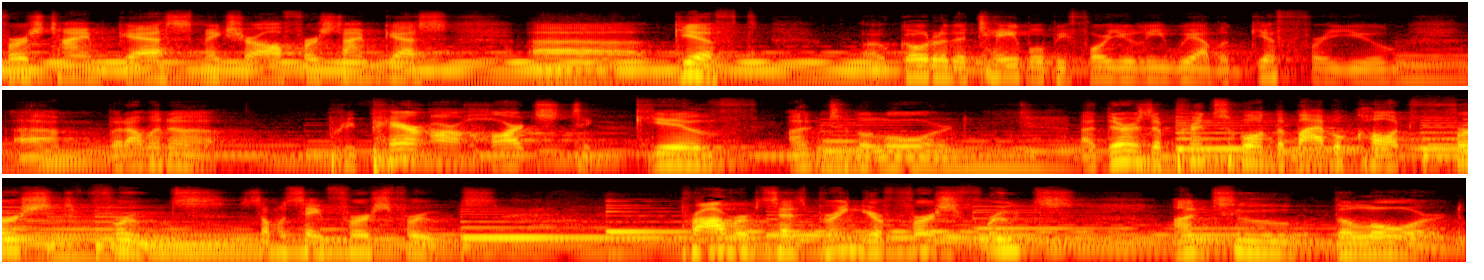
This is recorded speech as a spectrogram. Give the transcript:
first time guest. Make sure all first time guests uh, gift. Uh, go to the table before you leave. We have a gift for you. Um, but I'm going to prepare our hearts to give unto the Lord. Uh, there is a principle in the Bible called first fruits. Someone say first fruits. Proverbs says, Bring your first fruits unto the Lord.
